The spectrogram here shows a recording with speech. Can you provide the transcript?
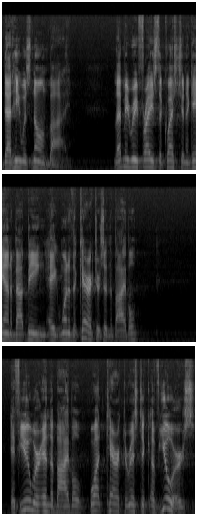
that he was known by. Let me rephrase the question again about being a, one of the characters in the Bible. If you were in the Bible, what characteristic of yours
